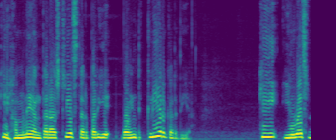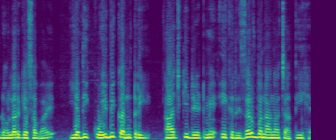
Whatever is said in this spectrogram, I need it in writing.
कि हमने अंतर्राष्ट्रीय स्तर पर ये पॉइंट क्लियर कर दिया कि यूएस डॉलर के सवाए यदि कोई भी कंट्री आज की डेट में एक रिज़र्व बनाना चाहती है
